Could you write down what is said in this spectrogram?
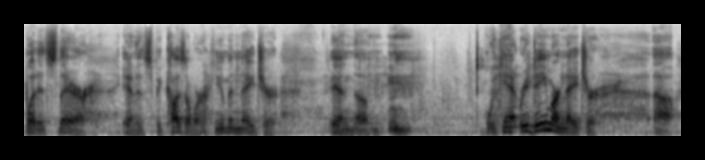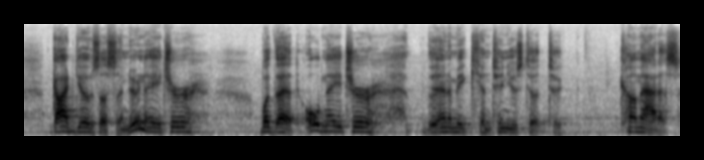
But it's there, and it's because of our human nature. And um, we can't redeem our nature. Uh, God gives us a new nature, but that old nature, the enemy continues to, to come at us,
